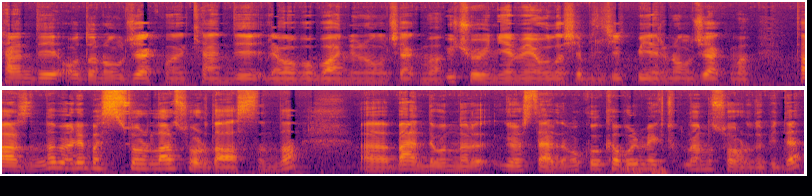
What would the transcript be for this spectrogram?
kendi odan olacak mı? Kendi lavabo banyon olacak mı? 3 öğün yemeğe ulaşabilecek bir yerin olacak mı? Tarzında böyle basit sorular sordu aslında. Ee, Ben de bunları gösterdim. Okul kabul mektuplarını sordu bir de.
